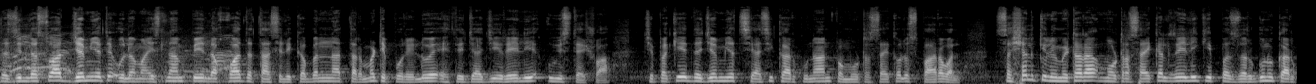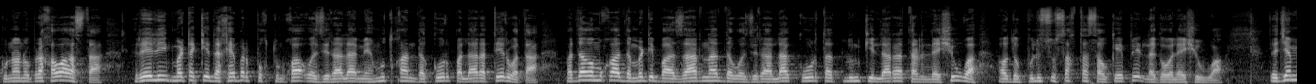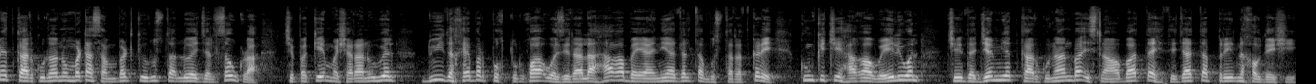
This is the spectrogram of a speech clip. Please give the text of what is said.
د ضلع سواد جمعیت علما اسلام په لخوا د تحصیل کبل نه تر مټې پورې لوی احتجاجي ریلی ویسته شو چې پکې د جمعیت سیاسي کارکونان په موټر سایکلو سپارول سشل کیلومتره موټر سایکل ریلی کې په زرګونو کارکونانو برخه واغسته ريلي مټه کې د خېبر پښتونخوا وزيراعلا محمود خان د کور په لاره تېر وته په دغه موقع د مټې بازار نه د وزيراعلا کور ته تلونکي لاره تړلی شوي وه او د پوليسو سخته څوکۍ پرې لګولی شوي وه د جمعيت کارکنانو مټه سمبټ کې وروسته لويه جلسه وکړه چې په کې مشران وويل دوی د خېبر پښتونخوا وزيراعلا هغه بيانيه دلته مسترد کړې کوم کې چې هغه ويلي ول چې د جمعيت کارکنان به اسلام اباد ته احتجاج ته پرې نه ښودی شي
